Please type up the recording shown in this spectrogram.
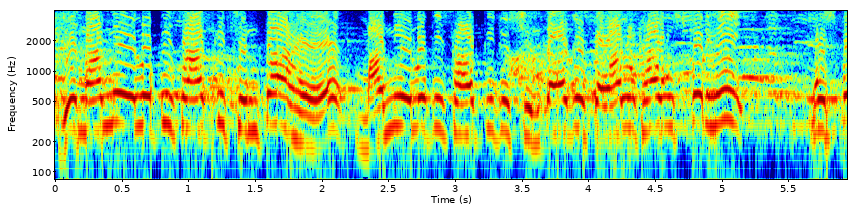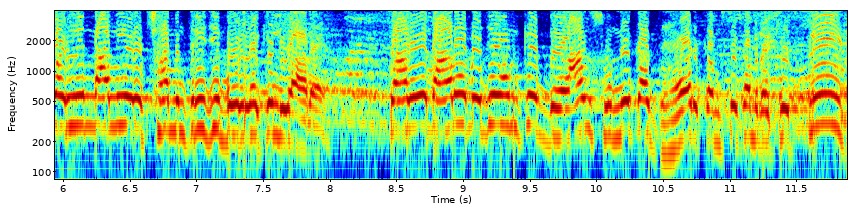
जो माननीय एलओपी साहब की चिंता है, माननीय एलओपी साहब की जो चिंता है, जो सवाल उठा, उस पर ही, उस पर ही माननीय रक्षा मंत्री जी बोलने के लिए आ रहे हैं। साढ़े बारह बजे उनके बयान सुनने का धैर्य कम से कम रखिए। Please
